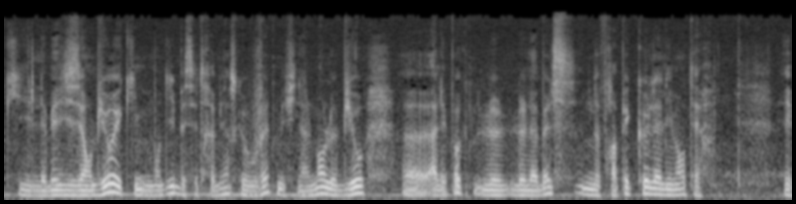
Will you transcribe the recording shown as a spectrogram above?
qui labellisaient en bio et qui m'ont dit, bah, c'est très bien ce que vous faites, mais finalement, le bio, à l'époque, le, le label ne frappait que l'alimentaire et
